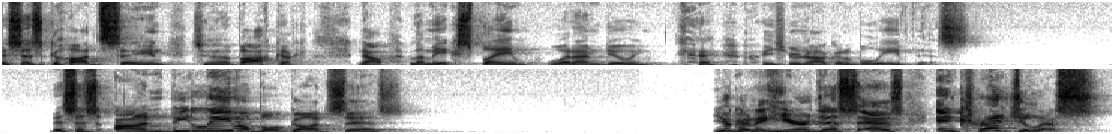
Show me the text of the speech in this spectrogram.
This is God saying to Habakkuk, now let me explain what I'm doing. You're not going to believe this. This is unbelievable, God says. You're going to hear this as incredulous.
